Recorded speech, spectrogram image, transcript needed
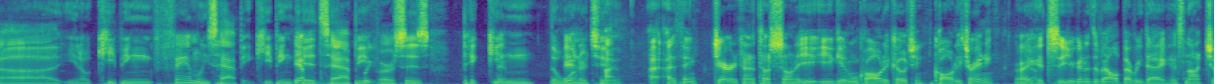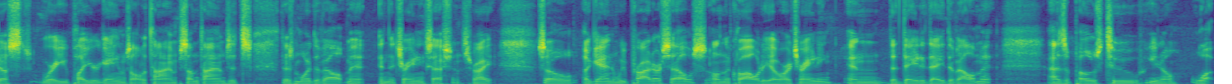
Uh, you know, keeping families happy, keeping Yep. kids happy We- versus picking the one Yeah, or two. I, I I think Jared kind of touched on it. You, you give them quality coaching, quality training, right? Yeah. It's you're going to develop every day. It's not just where you play your games all the time. Sometimes it's there's more development in the training sessions, right? So again, we pride ourselves on the quality of our training and the day-to-day development, as opposed to you know what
